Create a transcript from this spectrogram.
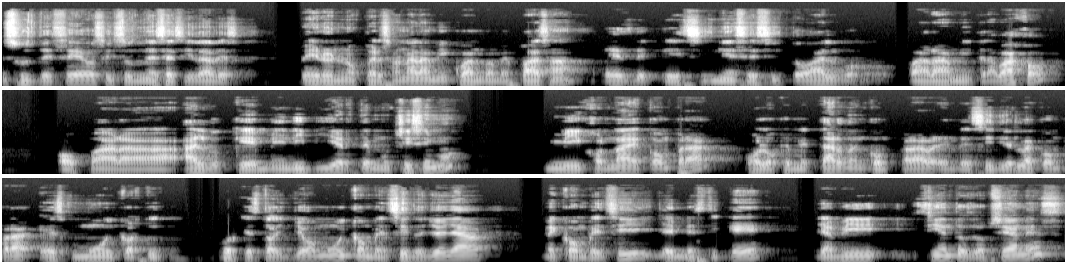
sus deseos y sus necesidades. Pero en lo personal a mí cuando me pasa es de que si necesito algo para mi trabajo o para algo que me divierte muchísimo, mi jornada de compra o lo que me tardo en comprar, en decidir la compra, es muy cortito porque estoy yo muy convencido. Yo ya me convencí, ya investigué, ya vi cientos de opciones,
